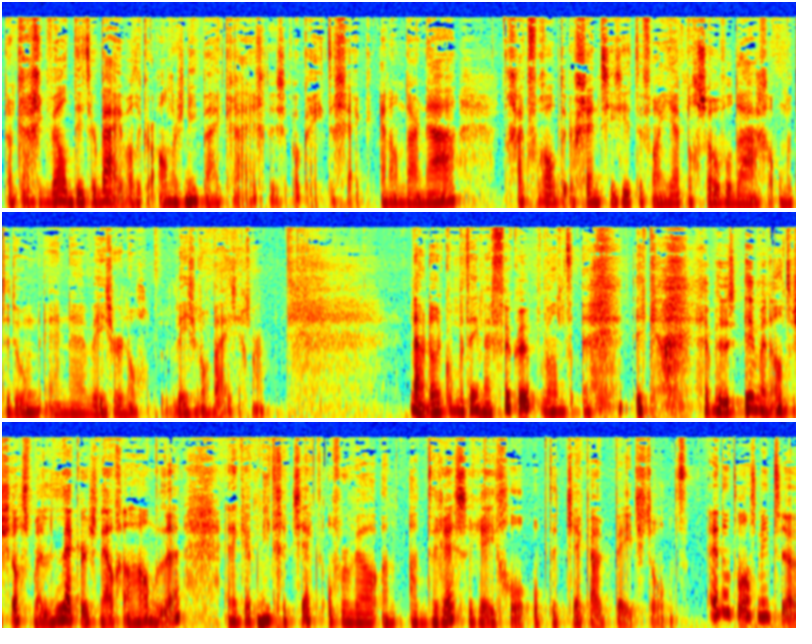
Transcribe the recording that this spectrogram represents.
dan krijg ik wel dit erbij, wat ik er anders niet bij krijg. Dus oké, te gek. En dan daarna ga ik vooral op de urgentie zitten van je hebt nog zoveel dagen om het te doen en uh, wees, er nog, wees er nog bij, zeg maar. Nou, dan komt meteen mijn fuck-up, want uh, ik heb dus in mijn enthousiasme lekker snel gaan handelen. En ik heb niet gecheckt of er wel een adresregel op de checkout page stond. En dat was niet zo.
